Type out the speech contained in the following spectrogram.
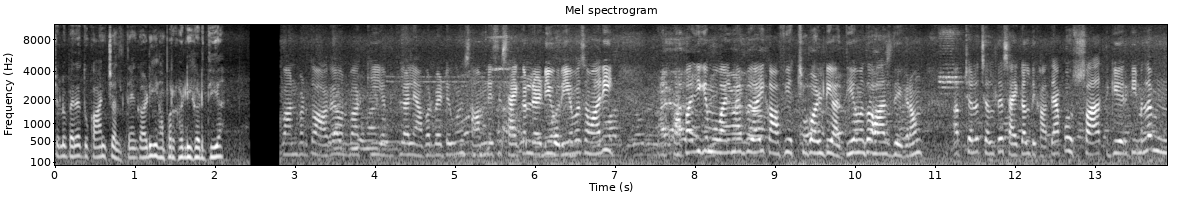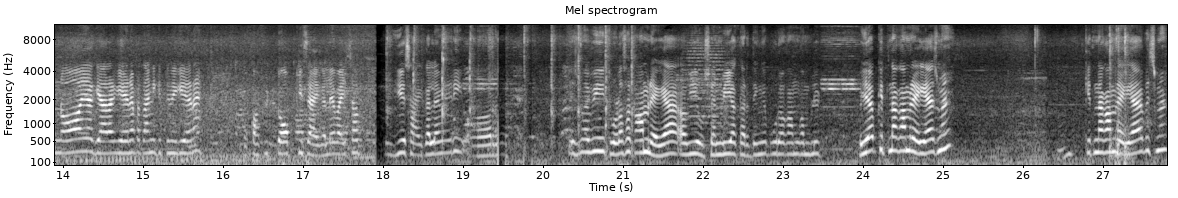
चलो पहले दुकान चलते हैं, गाड़ी यहाँ पर खड़ी कर दिया। दुकान पर तो आ गए और बाकी अभी फ़िलहाल यहाँ पर बैठे हुए हैं, सामने से साइकिल रेडी हो रही है, बस हमारी पापा जी के मोबाइल में भी भाई काफ़ी अच्छी क्वालिटी आती है, मैं तो आज देख रहा हूँ। अब चलो चलते साइकिल दिखाते हैं, आपको सात गेयर की मतलब नौ या ग्यारह गेयर है, पता नहीं कितने गेयर हैं तो काफ़ी टॉप की साइकिल है भाई साहब। ये साइकिल है मेरी और इसमें भी थोड़ा सा काम रह गया, अभी हुसैन भैया कर देंगे पूरा काम कंप्लीट भैया, अब कितना काम रह गया इसमें? कितना काम रह गया है अब इसमें?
